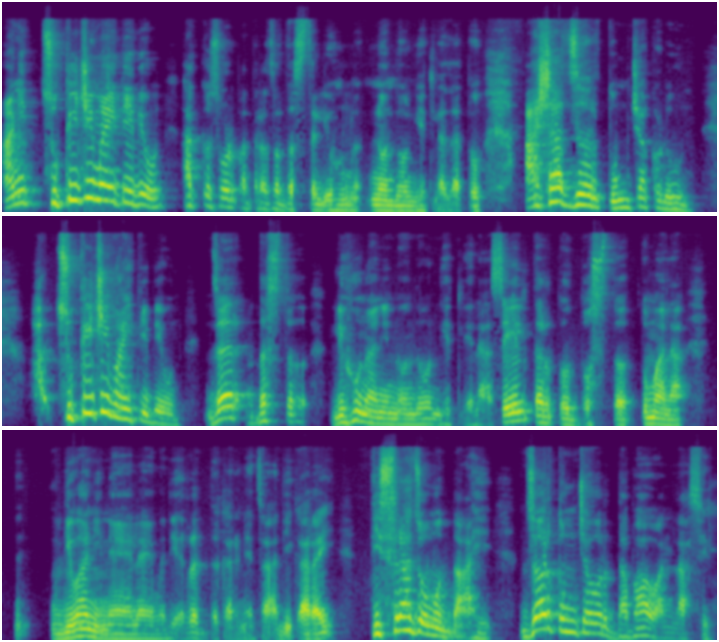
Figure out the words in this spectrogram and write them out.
आणि चुकीची माहिती देऊन हक्क सोडपत्राचा दस्त लिहून नोंदवून घेतला जातो. अशा जर तुमच्याकडून हा- चुकीची माहिती देऊन जर दस्त लिहून आणि नोंदवून घेतलेला असेल तर तो दस्त तुम्हाला दिवाणी न्यायालयामध्ये रद्द करण्याचा अधिकार आहे. तिसरा जो मुद्दा आहे जर तुमच्यावर दबाव आणला असेल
